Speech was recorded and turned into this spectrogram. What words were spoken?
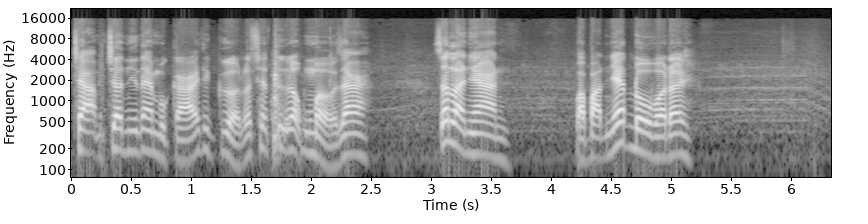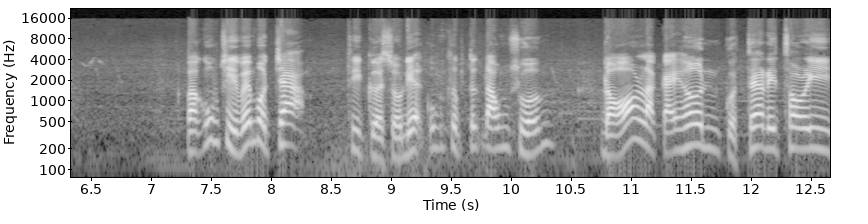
chạm chân như này một cái thì cửa nó sẽ tự động mở ra. Rất là nhàn. Và bạn nhét đồ vào đây. Và cũng chỉ với một chạm thì cửa sổ điện cũng lập tức đóng xuống. Đó là cái hơn của Territory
